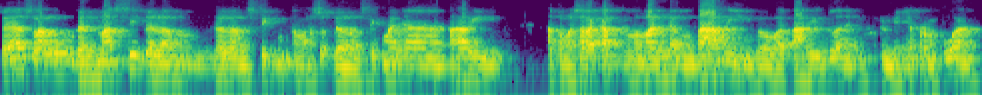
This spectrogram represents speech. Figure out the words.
Saya selalu dan masih dalam dalam stigma masuk dalam stigmanya tari atau masyarakat memandang tari bahwa tari itu hanya dunianya perempuan.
